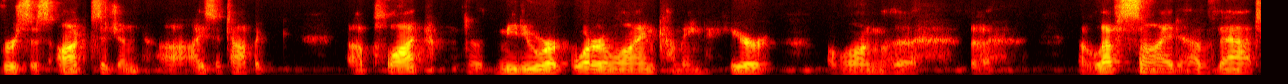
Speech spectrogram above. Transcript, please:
versus oxygen uh, isotopic uh, plot of meteoric water line coming here along the, the, left side of that,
